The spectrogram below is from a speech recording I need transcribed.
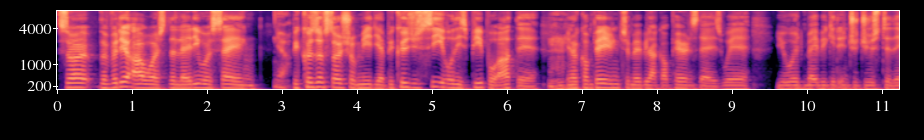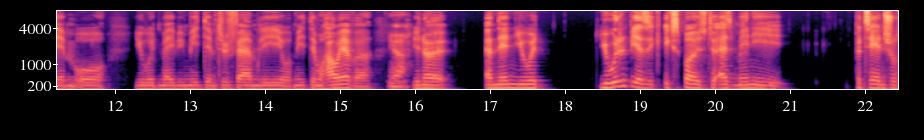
So the video I watched, the lady was saying Yeah. because of social media, because you see all these people out there, Mhm. you know, comparing to maybe like our parents' days where you would maybe get introduced to them or you would maybe meet them through family or meet them or however, Yeah. you know, and then you would you wouldn't be as exposed to as many potential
